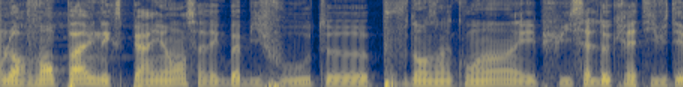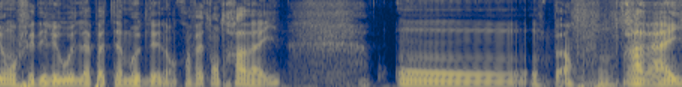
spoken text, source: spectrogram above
On leur vend pas une expérience avec babyfoot, euh, pouf dans un coin, et puis salle de créativité, on fait des Lego et de la pâte à modeler. Donc en fait, on travaille, on, travaille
